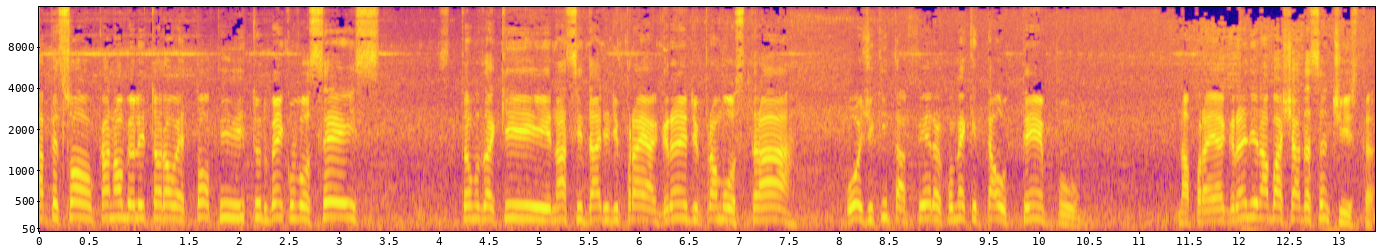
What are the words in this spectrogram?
Olá pessoal, o canal Meu Litoral é top, tudo bem com vocês? Estamos aqui na cidade de Praia Grande para mostrar hoje quinta-feira como é que tá o tempo na Praia Grande e na Baixada Santista.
